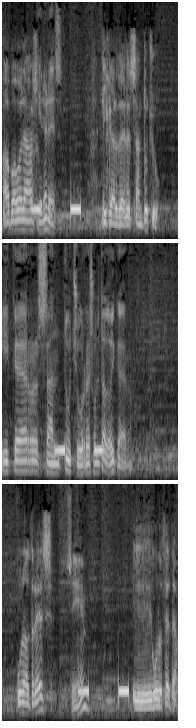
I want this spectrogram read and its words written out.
Opa, buenas. ¿Quién eres? Iker desde Santuchu. Iker Santuchu. Resultado, Iker. 1-3 Sí. y Guruceta.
